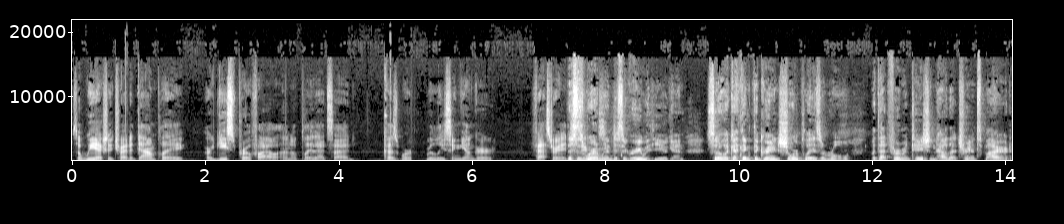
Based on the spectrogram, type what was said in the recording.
So we actually try to downplay our yeast profile and upplay that side because we're releasing younger, faster age. this is where I'm going to disagree with you again. So, like, I think the grain sure plays a role, but that fermentation, how that transpired,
